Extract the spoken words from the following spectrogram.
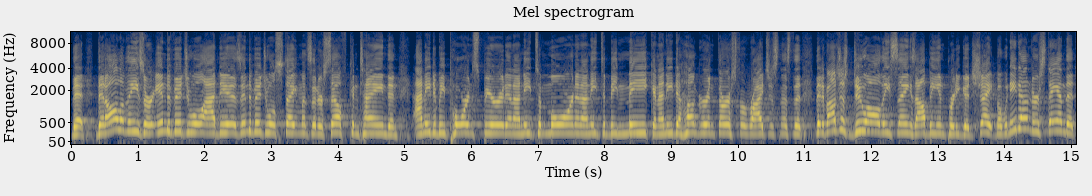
That, that all of these are individual ideas, individual statements that are self contained, and I need to be poor in spirit, and I need to mourn, and I need to be meek, and I need to hunger and thirst for righteousness. That, that if I'll just do all these things, I'll be in pretty good shape. But we need to understand that,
